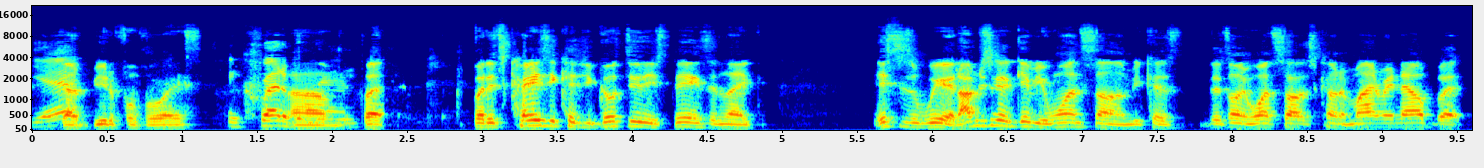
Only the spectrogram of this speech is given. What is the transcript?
Yeah, Got a beautiful voice. incredible, Um, man. but but it's crazy because you go through these things and like this is weird. I'm just gonna give you one song because there's only one song that's coming to mind right now. But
